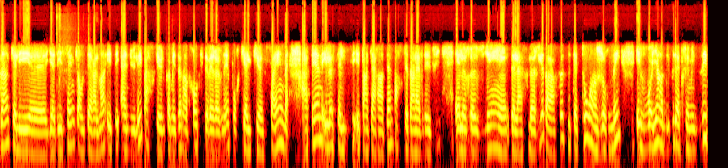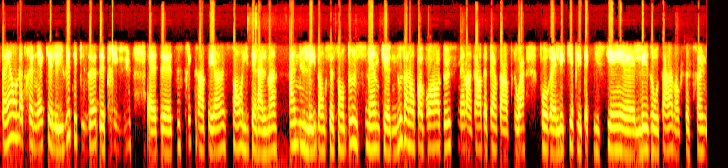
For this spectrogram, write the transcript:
disant que les euh, il y a des scènes qui ont littéralement été annulées parce qu'il y a une comédienne entre autres qui devait revenir pour quelques scènes à peine. Et là celle-ci est en quarantaine parce que dans la vraie vie elle revient euh, de la Floride. Alors ça c'était tôt en journée. Et vous voyez en début d'après-midi ben on apprenait que les huit épisodes prévus euh, de District 31 sont littéralement Donc, ce sont deux semaines que nous allons pas voir, deux semaines encore de perte d'emploi pour euh, l'équipe, les techniciens, euh, les auteurs. Donc, ce sera une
